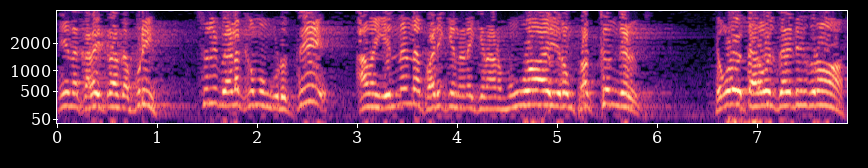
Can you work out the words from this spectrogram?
நீ என்ன கலெக்டர் அந்த அப்படி. சொல்லி விளக்கமும் கொடுத்து அவன் என்னென்ன படிக்க நினைக்கிறான் மூவாயிரம் பக்கங்கள். எவ்வளவு தகவல் திரட்டி இருக்கிறோம்?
